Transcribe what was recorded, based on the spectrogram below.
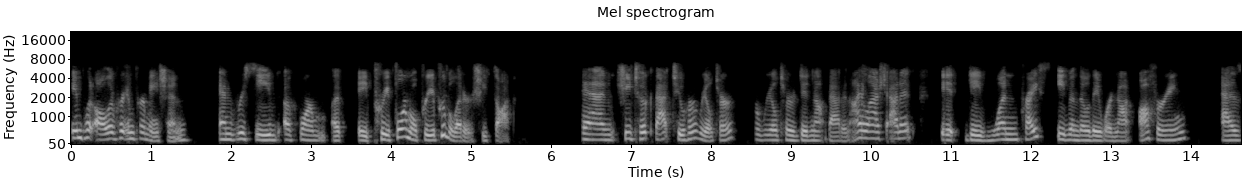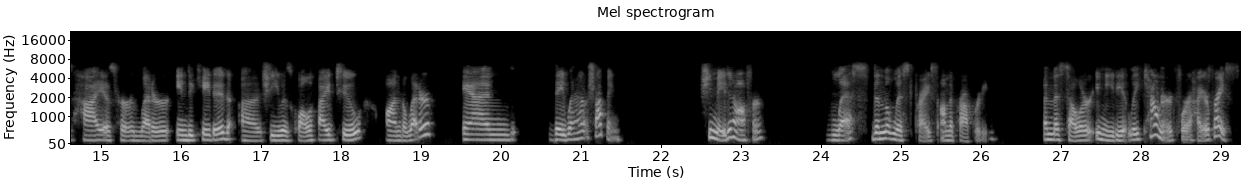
input all of her information and received a form, a, a pre-formal pre-approval letter, she thought. And she took that to her realtor her realtor did not bat an eyelash at it. It gave one price, even though they were not offering as high as her letter indicated uh, she was qualified to on the letter. And they went out shopping. She made an offer less than the list price on the property. And the seller immediately countered for a higher price.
